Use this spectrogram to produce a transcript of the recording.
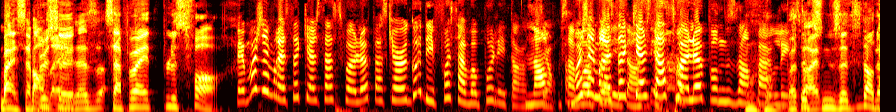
Ben, ça, Bon, peut, ben, se- ça- ça peut être plus fort. Ben moi j'aimerais ça qu'elle ça soit là parce qu'un gars des fois ça va pas les tensions. Non, ça moi va j'aimerais pas, ça tensions. ça soit là pour nous en parler. Peut-être. Tu nous as dit Là, que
